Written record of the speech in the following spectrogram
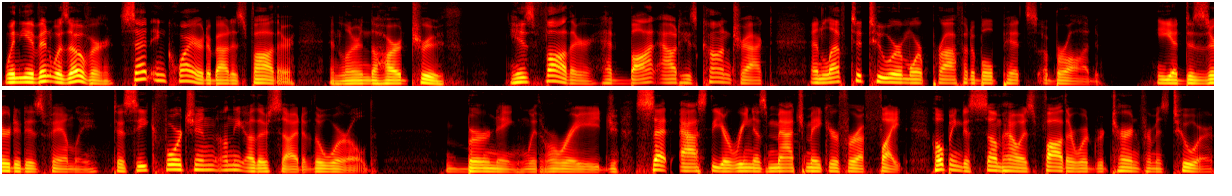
When the event was over, Sett inquired about his father and learned the hard truth. His father had bought out his contract and left to tour more profitable pits abroad. He had deserted his family to seek fortune on the other side of the world. Burning with rage, Sett asked the arena's matchmaker for a fight, hoping to somehow his father would return from his tour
